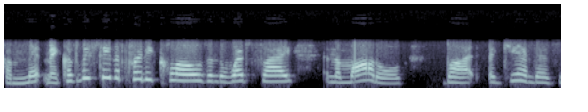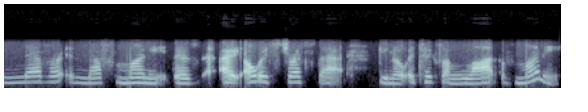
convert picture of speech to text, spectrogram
commitment because we see the pretty clothes and the website and the models but again there's never enough money there's i always stress that you know it takes a lot of money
